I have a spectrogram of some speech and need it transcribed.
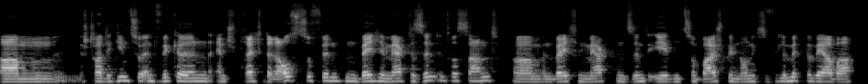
ähm, Strategien zu entwickeln, entsprechend herauszufinden, welche Märkte sind interessant, ähm, in welchen Märkten sind eben zum Beispiel noch nicht so viele Mitbewerber,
